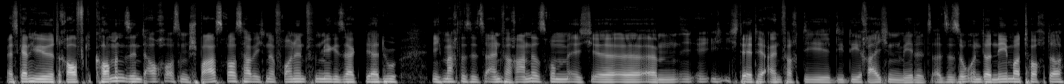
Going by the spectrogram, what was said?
ich weiß gar nicht, wie wir drauf gekommen sind. Auch aus dem Spaß raus habe ich einer Freundin von mir gesagt, ja du, ich mache das jetzt einfach andersrum. Ich, äh, äh, ich, ich date einfach die, die, die reichen Mädels. Also so Unternehmertochter,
